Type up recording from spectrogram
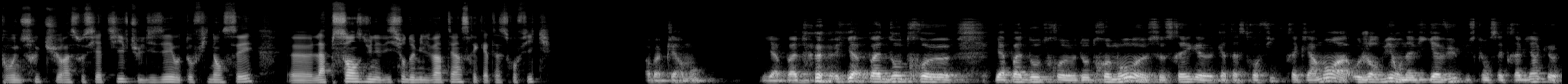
pour une structure associative, tu le disais, autofinancée, l'absence d'une édition 2021 serait catastrophique? Ah bah clairement. Il n'y a pas de, il d'autres, mots. Ce serait catastrophique très clairement. Aujourd'hui, on navigue à vue puisqu'on sait très bien que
